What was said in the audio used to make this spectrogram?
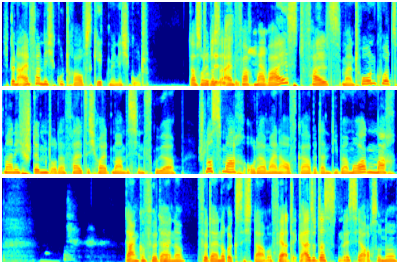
ich bin einfach nicht gut drauf, es geht mir nicht gut. Dass heute du das einfach mal ja. weißt, falls mein Ton kurz mal nicht stimmt oder falls ich heute mal ein bisschen früher Schluss mache oder meine Aufgabe dann lieber morgen mache. Danke für deine, für deine Rücksichtnahme. Fertig. Also das ist ja auch so eine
